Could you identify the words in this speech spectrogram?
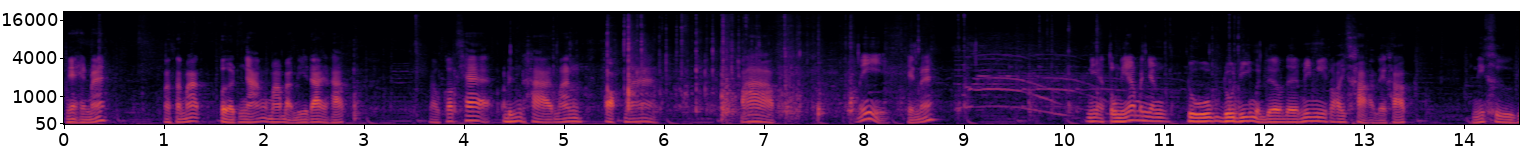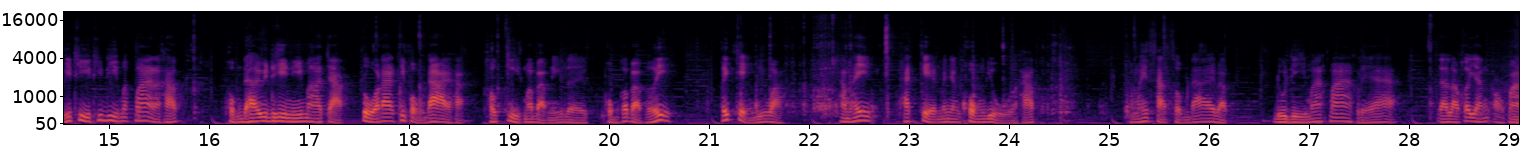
เนี่ยเห็นไหมมันสามารถเปิดง้างออกมาแบบนี้ได้ครับ เราก็แค่ดึงถาดมันออกมาป้าบ นี่เห็นไหมเนี่ยตรงนี้มันยังดูดูดีเหมือนเดิมเลย ไม่มีรอยขาดเลยครับอันนี้คือวิธีที่ดีมากๆนะครับ ผมได้วิธีนี้มาจากตัวแรกที่ผมได้ค่ะเขากรีดมาแบบนี้เลย ผมก็แบบเฮ้ยเฮ้ยเจ๋งดีว่ะทำให้แพ็กเกจมันยังคงอยู่นะครับทำให้สะสมได้แบบดูดีมากๆเลยอะแล้วเราก็ยังออกมา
